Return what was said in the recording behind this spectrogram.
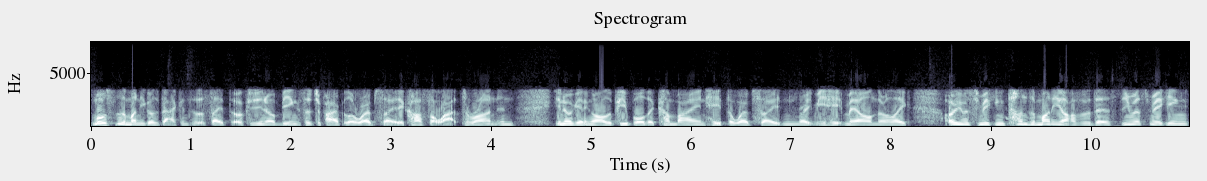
most of the money goes back into the site though, because you know, being such a popular website, it costs a lot to run, and you know, getting all the people that come by and hate the website and write me hate mail, and they're like, "Oh, you must be making tons of money off of this. You must be making,"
